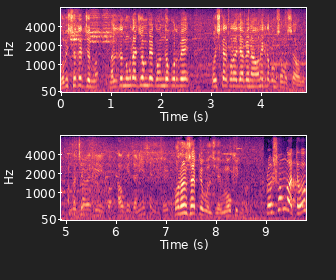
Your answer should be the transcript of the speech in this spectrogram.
ভবিষ্যতের জন্য। নাহলে তো নোংরা জমবে গন্ধ করবে। পরিষ্কার করা যাবে না অনেক রকম সমস্যা হবে। আমরা চাই আপনারা কি ক- কাউকে জানিয়েছেন প্রধান সাহেবকে বলছি আমি মৌখিকভাবে। প্রসঙ্গত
